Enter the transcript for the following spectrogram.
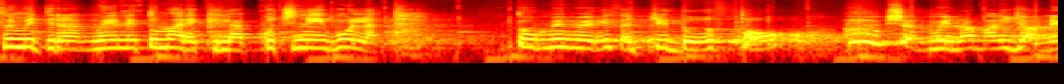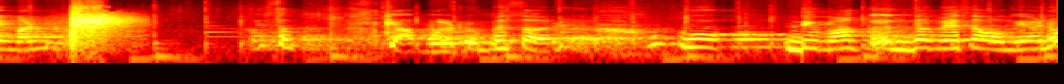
सुमित्रा मैंने तुम्हारे खिलाफ कुछ नहीं बोला था। तुम ही मेरी सच्ची दोस्त हो। शर्मिला भाई जाने मन। सब क्या बोल रही हूँ मैं सर? वो दिमाग एकदम ऐसा हो गया ना।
